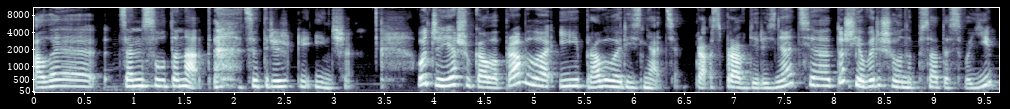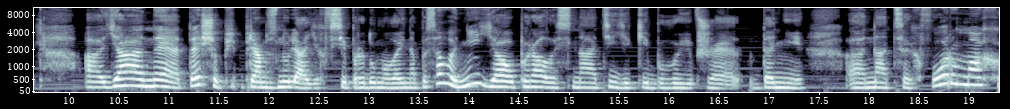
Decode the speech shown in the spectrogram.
але це не султанат, це трішки інше. Отже, я шукала правила, і правила різняться. Пра- Справді різняться, тож я вирішила написати свої. Я не те, що прям з нуля їх всі придумала і написала. Ні, я опиралась на ті, які були вже дані на цих форумах.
